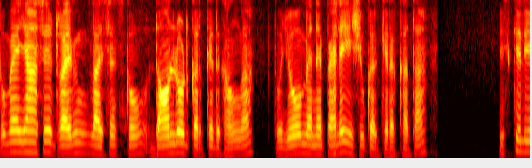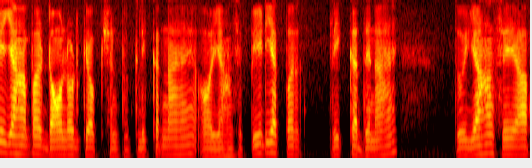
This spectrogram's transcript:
तो मैं यहाँ से ड्राइविंग लाइसेंस को डाउनलोड करके दिखाऊँगा। तो जो मैंने पहले इशू करके रखा था, इसके लिए यहाँ पर डाउनलोड के ऑप्शन पर क्लिक करना है और यहाँ से पीडीएफ पर क्लिक कर देना है। तो यहाँ से आप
